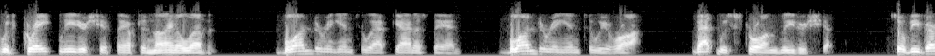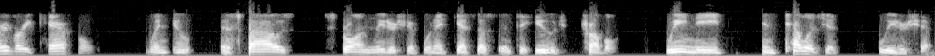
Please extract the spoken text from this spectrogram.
with great leadership after 9/11, blundering into Afghanistan, blundering into Iraq. That was strong leadership. So be very, very careful when you espouse strong leadership when it gets us into huge trouble. We need intelligent leadership.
